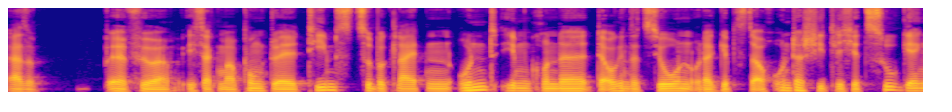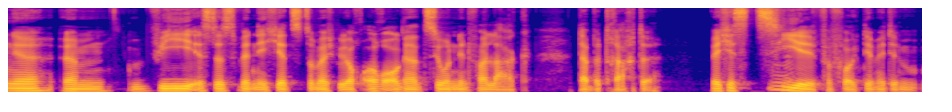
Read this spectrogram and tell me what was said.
Also äh, für, ich sag mal, punktuell Teams zu begleiten und im Grunde der Organisation oder gibt es da auch unterschiedliche Zugänge? Ähm, wie ist es, wenn ich jetzt zum Beispiel auch eure Organisation, den Verlag, da betrachte? Welches Ziel mhm. verfolgt ihr mit dem,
